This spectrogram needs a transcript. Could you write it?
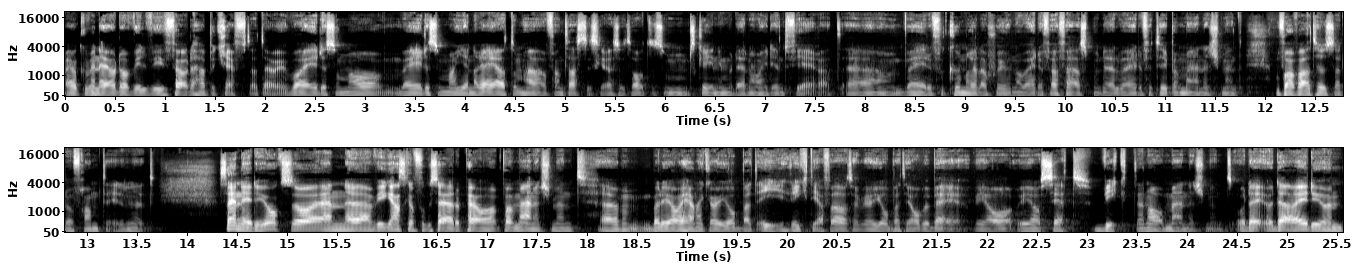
åker vi ner och då vill vi få det här bekräftat. Då. Vad, är det som har, vad är det som har genererat de här fantastiska resultaten som screeningmodellen har identifierat? Eh, vad är det för kundrelationer? Vad är det för affärsmodell? Vad är det för typ av management? Och framförallt hur ser då framtiden ut? Sen är det ju också en... Eh, vi är ganska fokuserade på, på management. Eh, både jag och Henrik har jobbat i riktiga företag. Vi har jobbat i ABB. Vi har, vi har sett vikten av management. Och, det, och där är det ju en,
